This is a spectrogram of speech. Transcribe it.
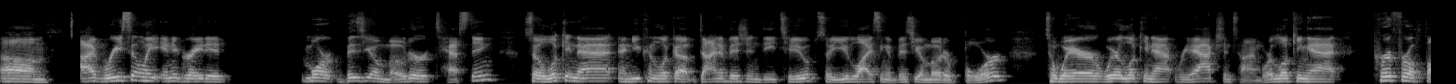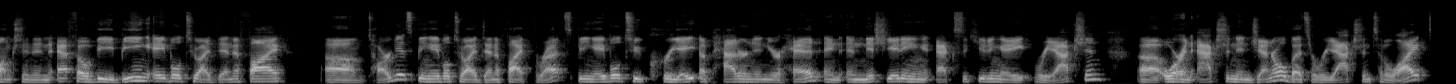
Um, I've recently integrated more visiomotor testing. So looking at, and you can look up Dynavision D2. So utilizing a visiomotor board to where we're looking at reaction time. We're looking at peripheral function and FOV, being able to identify um, targets, being able to identify threats, being able to create a pattern in your head and initiating and executing a reaction uh, or an action in general, but it's a reaction to the light,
